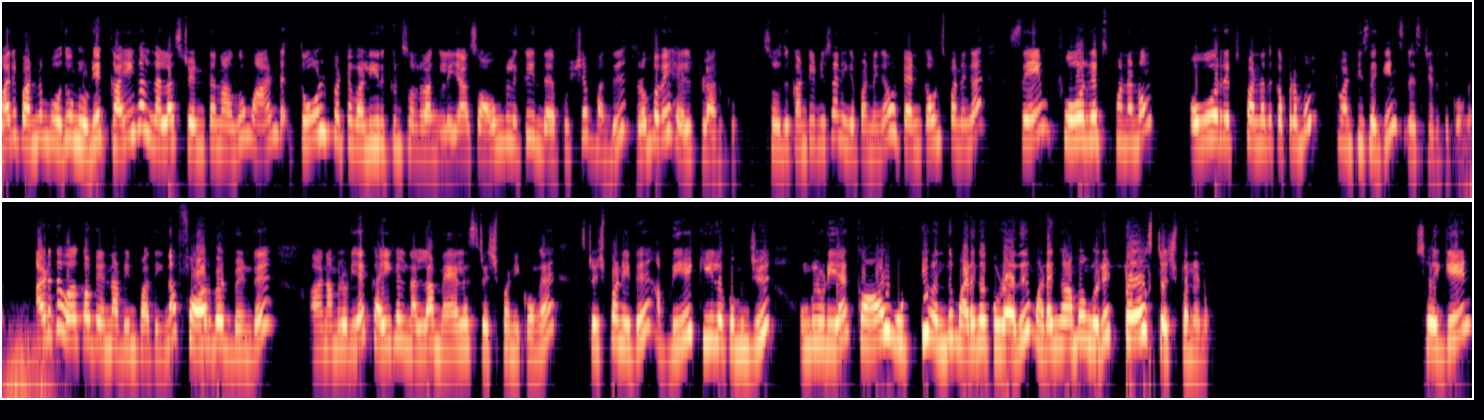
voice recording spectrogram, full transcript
மாதிரி பண்ணும்போது உங்களுடைய கைகள் நல்லா ஸ்ட்ரென்தன் ஆகும் அண்ட் தோள்பட்ட வலி இருக்குன்னு சொல்றாங்க இல்லையா? ஸோ அவங்களுக்கு இந்த புஷ்அப் வந்து ரொம்பவே ஹெல்ப்ஃபுல்லாக இருக்கும். ஸோ இது கண்டினியூஸாக நீங்கள் பண்ணுங்க. ஒரு டென் கவுண்ட்ஸ் பண்ணுங்க. சேம் ஃபோர் ரெப்ஸ் பண்ணணும். ஒவ்வொரு ரெப்ஸ் பண்ணதுக்கு அப்புறமும் டுவெண்ட்டி செகண்ட்ஸ் ரெஸ்ட் எடுத்துக்கோங்க. அடுத்த ஒர்க் அவுட் என்ன அப்படின்னு பார்த்தீங்கன்னா ஃபார்வர்ட் பெண்டு நம்மளுடைய கைகள் நல்லா மேலே ஸ்ட்ரெச் பண்ணிக்கோங்க. ஸ்ட்ரெச் பண்ணிட்டு அப்படியே கீழே குமிஞ்சு உங்களுடைய கால் முட்டி வந்து மடங்கக்கூடாது. மடங்காம உங்களுடைய டோ ஸ்ட்ரெச் பண்ணணும். ஸோ எகெயின்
